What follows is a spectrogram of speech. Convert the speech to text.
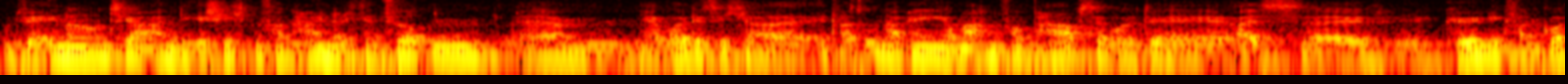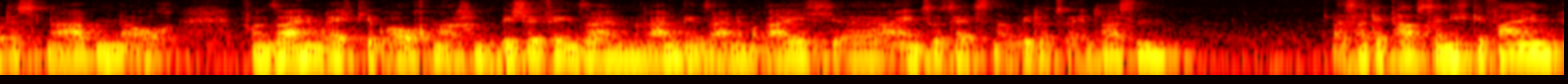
Und wir erinnern uns ja an die Geschichten von Heinrich IV. Ähm, er wollte sich ja etwas unabhängiger machen vom Papst. Er wollte als äh, König von Gottes Gnaden auch von seinem Recht Gebrauch machen, Bischöfe in seinem Land, in seinem Reich äh, einzusetzen und wieder zu entlassen. Das hat dem Papst ja nicht gefallen.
